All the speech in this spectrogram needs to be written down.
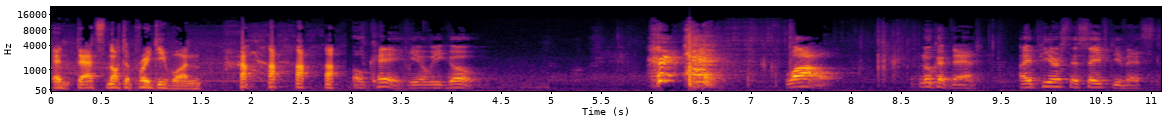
and that's not a pretty one. okay, here we go. wow! Look at that. I pierced the safety vest.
